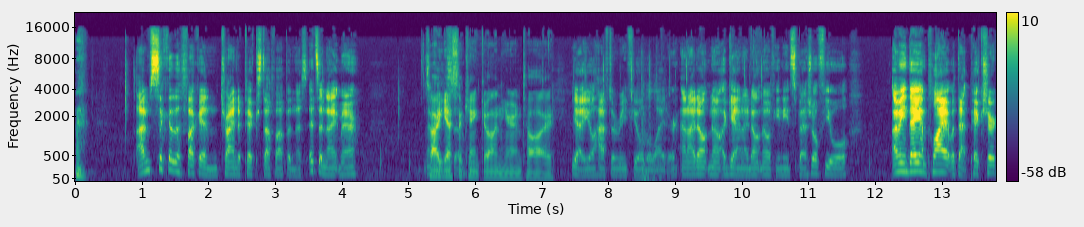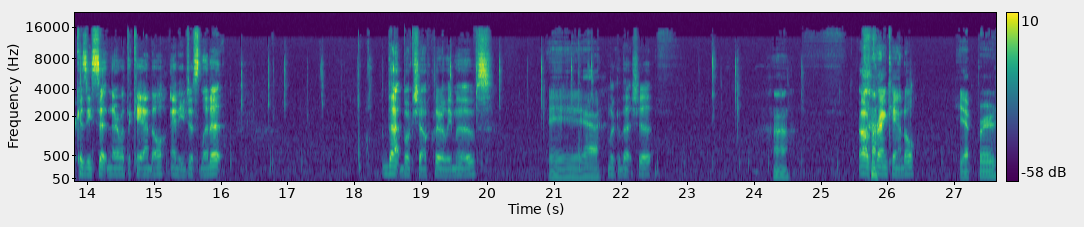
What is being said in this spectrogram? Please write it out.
I'm sick of the fucking trying to pick stuff up in this. It's a nightmare. So I, think guess so. I can't go in here until I. Yeah, you'll have to refuel the lighter. And I don't know, again, I don't know if you need special fuel. I mean, they imply it with that picture because he's sitting there with the candle and he just lit it. That bookshelf clearly moves. Yeah. Look at that shit. Huh. Oh, crank handle. Yippers.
